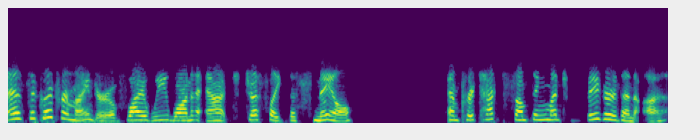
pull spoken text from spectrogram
And it's a good reminder of why we want to act just like the snail and protect something much bigger than us.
